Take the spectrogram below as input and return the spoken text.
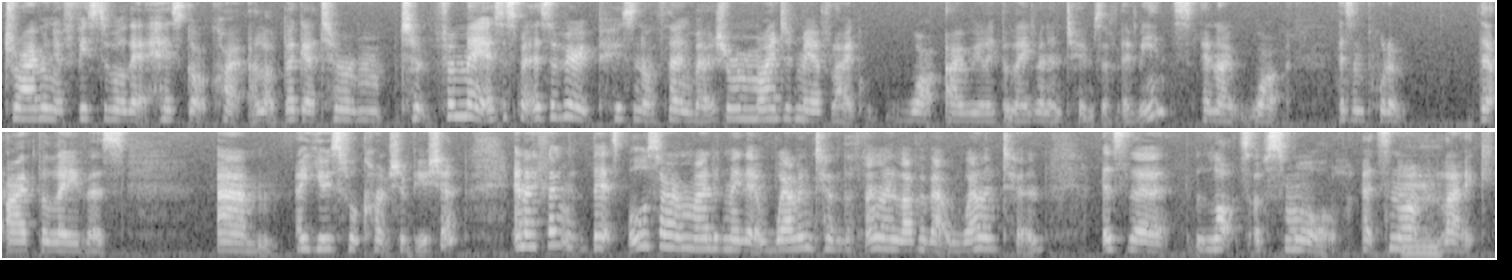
driving a festival that has got quite a lot bigger to rem- to for me it's just it's a very personal thing but it's reminded me of like what I really believe in in terms of events and like what is important that I believe is um, a useful contribution. And I think that's also reminded me that Wellington the thing I love about Wellington is the lots of small. It's not like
